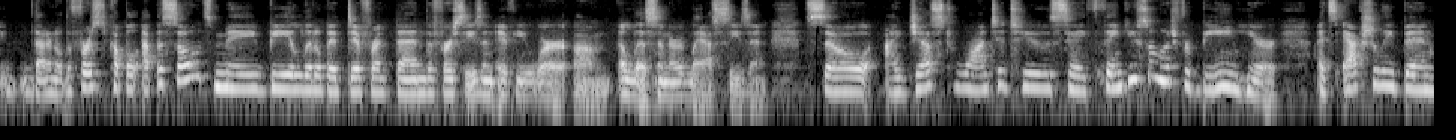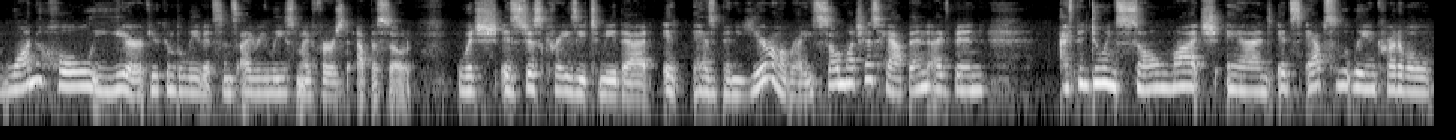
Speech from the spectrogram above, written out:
I don't know, the first couple episodes may be a little bit different than the first season if you were um, a listener last season. So I just wanted to say thank you so much for being here. It's actually been one whole year, if you can believe it, since I released my first episode which is just crazy to me that it has been a year already. So much has happened. I've been I've been doing so much, and it's absolutely incredible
